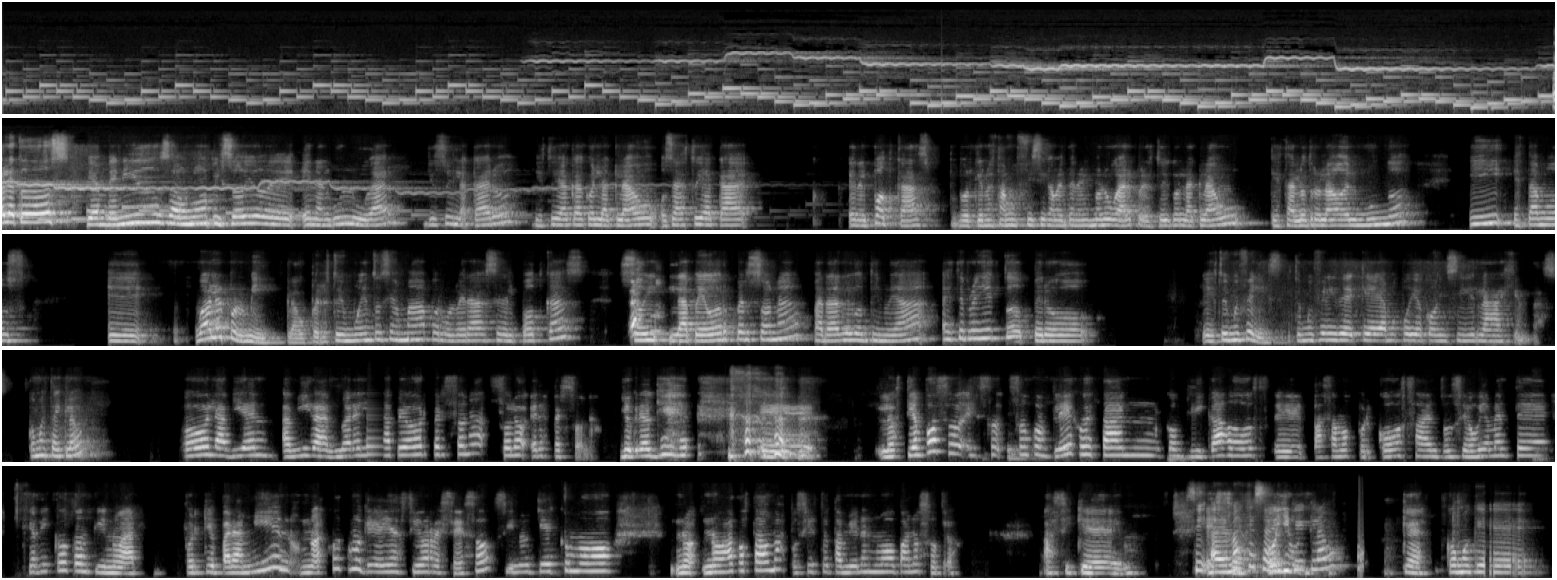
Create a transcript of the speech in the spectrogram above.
Hola a todos, bienvenidos a un nuevo episodio de En algún lugar. Yo soy la Caro y estoy acá con la Clau, o sea, estoy acá en el podcast porque no estamos físicamente en el mismo lugar, pero estoy con la Clau, que está al otro lado del mundo, y estamos, eh, voy a hablar por mí, Clau, pero estoy muy entusiasmada por volver a hacer el podcast. Soy la peor persona para darle continuidad a este proyecto, pero Estoy muy feliz, estoy muy feliz de que hayamos podido coincidir las agendas. ¿Cómo estás, Clau? Hola, bien, amiga, no eres la peor persona, solo eres persona. Yo creo que eh, los tiempos son, son, son, complejos, están complicados, eh, pasamos por cosas, entonces obviamente qué rico continuar, porque para mí no, no, es como que haya sido receso, sino que es como, no, nos ha costado más, pues si esto también es nuevo para nosotros. Así que. Sí, eso. además que sabes qué, Clau? ¿Qué? Como que.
